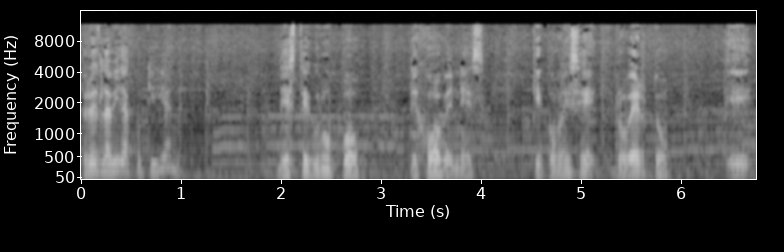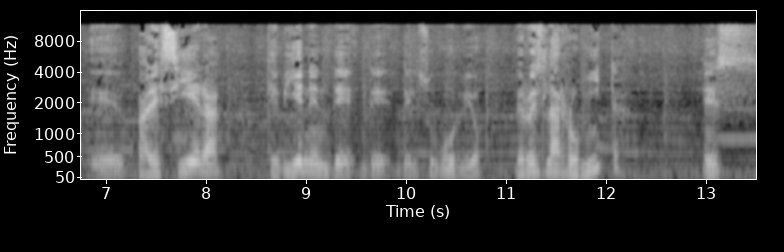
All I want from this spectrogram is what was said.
pero es la vida cotidiana de este grupo de jóvenes que, como dice Roberto, eh, eh, pareciera que vienen de, de- del suburbio, pero es la Romita, es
